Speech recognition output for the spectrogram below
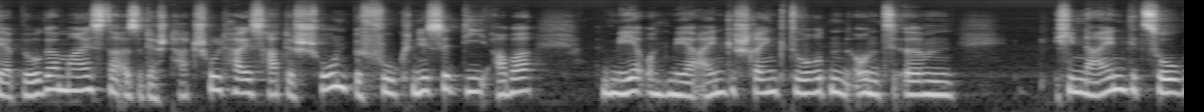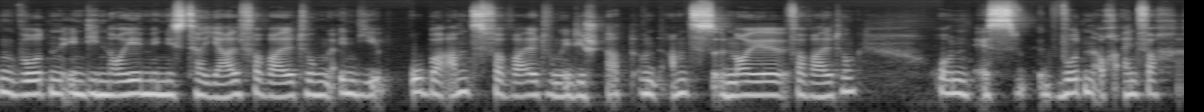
Der Bürgermeister, also der Stadtschultheiß, hatte schon Befugnisse, die aber mehr und mehr eingeschränkt wurden und ähm, hineingezogen wurden in die neue Ministerialverwaltung, in die Oberamtsverwaltung, in die Stadt- und Amtsneue Verwaltung. Und es wurden auch einfach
